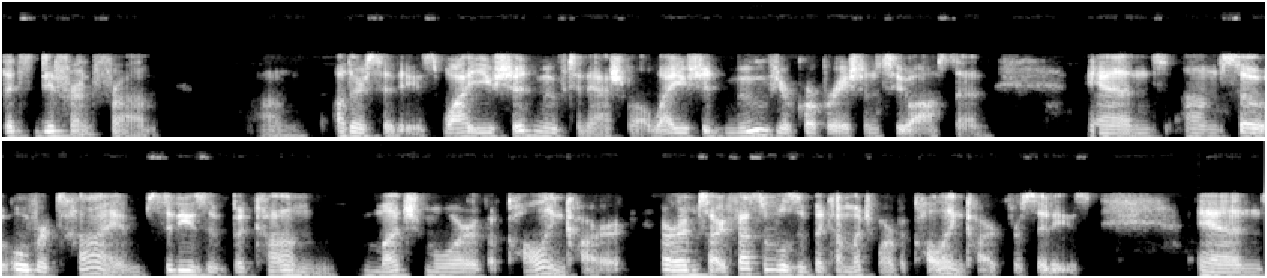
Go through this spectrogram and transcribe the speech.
that's different from um, other cities, why you should move to Nashville, why you should move your corporation to Austin. And um, so over time, cities have become much more of a calling card, or I'm sorry, festivals have become much more of a calling card for cities. And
